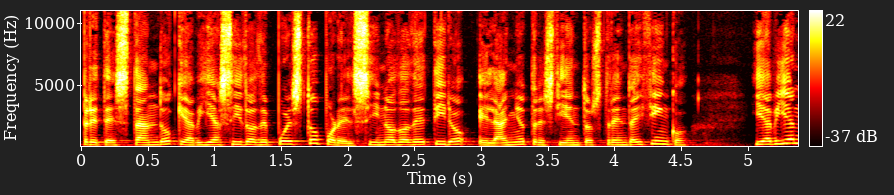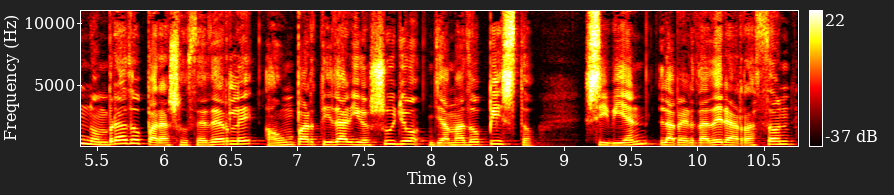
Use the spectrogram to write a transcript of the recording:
pretestando que había sido depuesto por el sínodo de Tiro el año 335, y habían nombrado para sucederle a un partidario suyo llamado Pisto, si bien la verdadera razón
